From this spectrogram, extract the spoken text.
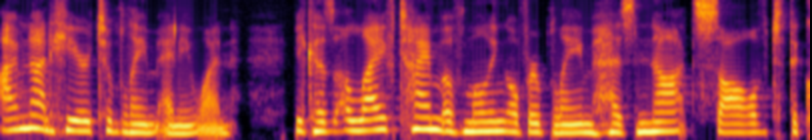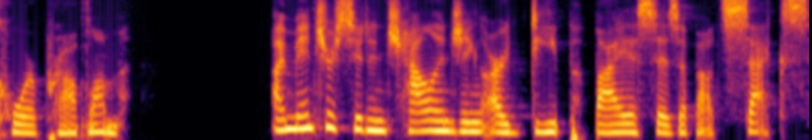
I'm not here to blame anyone because a lifetime of mulling over blame has not solved the core problem. I'm interested in challenging our deep biases about sex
